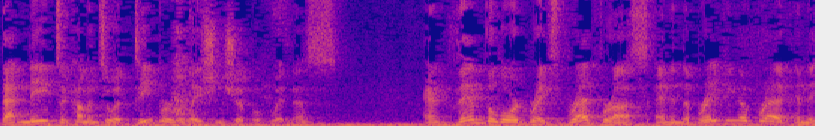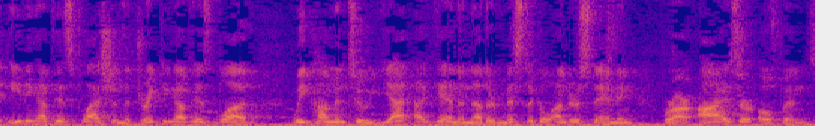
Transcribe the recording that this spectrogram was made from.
that need to come into a deeper relationship of witness. And then the Lord breaks bread for us, and in the breaking of bread, in the eating of his flesh, and the drinking of his blood, we come into yet again another mystical understanding where our eyes are opened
